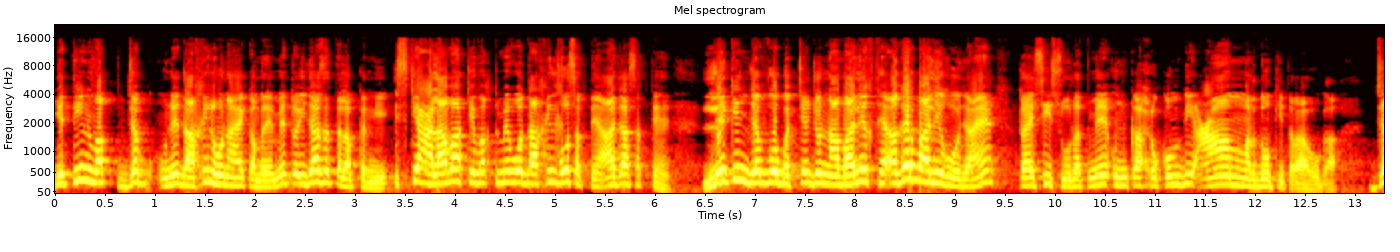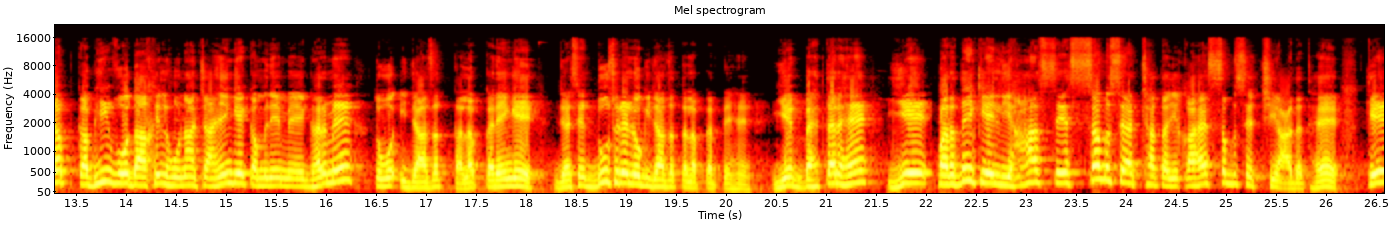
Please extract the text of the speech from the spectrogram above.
ये तीन वक्त जब उन्हें दाखिल होना है कमरे में तो इजाज़त तलब करनी है। इसके अलावा के वक्त में वो दाखिल हो सकते हैं, आ जा सकते हैं। लेकिन जब वो बच्चे जो नाबालिग थे, अगर बालिग हो जाएँ तो ऐसी सूरत में उनका हुक्म भी आम मर्दों की तरह होगा। जब कभी वो दाखिल होना चाहेंगे कमरे में, घर में तो वो इजाज़त तलब करेंगे। जैसे दूसरे लोग इजाज़त तलब करते हैं। ये बेहतर है। ये पर्दे के लिहाज से सबसे अच्छा तरीका है, सबसे अच्छी आदत है कि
